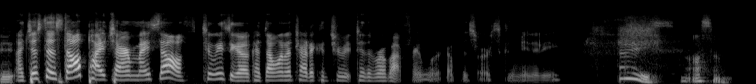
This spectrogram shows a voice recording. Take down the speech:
It- I just installed PyCharm myself two weeks ago because I want to try to contribute to the robot framework open source community. Nice. Awesome.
